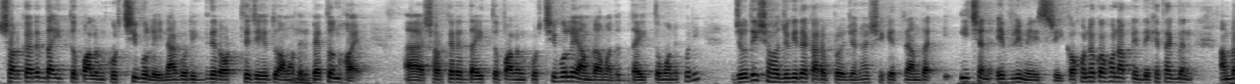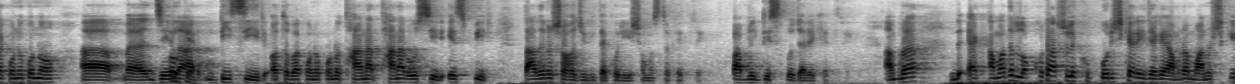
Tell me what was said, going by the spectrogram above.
সরকারের দায়িত্ব পালন করছি বলেই নাগরিকদের অর্থে যেহেতু আমাদের বেতন হয় সরকারের দায়িত্ব পালন করছি বলে আমরা আমাদের দায়িত্ব মনে করি। যদি সহযোগিতা কারও প্রয়োজন হয় সেক্ষেত্রে আমরা ইচ অ্যান্ড এভরি মিনিস্ট্রি কখনো কখনো আপনি দেখে থাকবেন আমরা কোনো কোনো জেলার ডিসির অথবা কোনো কোনো থানা থানার ওসির এসপির তাদেরও সহযোগিতা করি এই সমস্ত ক্ষেত্রে পাবলিক ডিসক্লোজারের ক্ষেত্রে। আমরা আমাদের লক্ষ্যটা আসলে খুব পরিষ্কার এই জায়গায় আমরা মানুষকে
